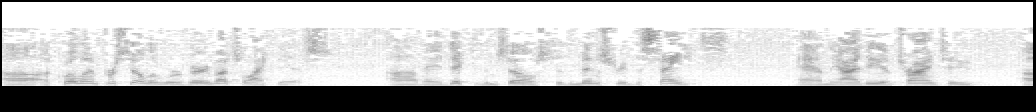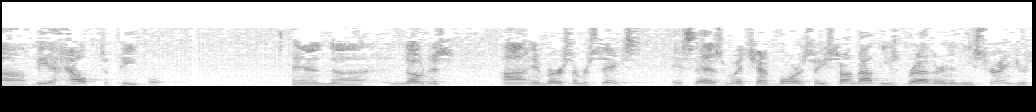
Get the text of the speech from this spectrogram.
Uh, Aquila and Priscilla were very much like this. Uh, they addicted themselves to the ministry of the saints and the idea of trying to uh, be a help to people. And uh, notice in verse number six, it says, "Which have borne." So he's talking about these brethren and these strangers,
